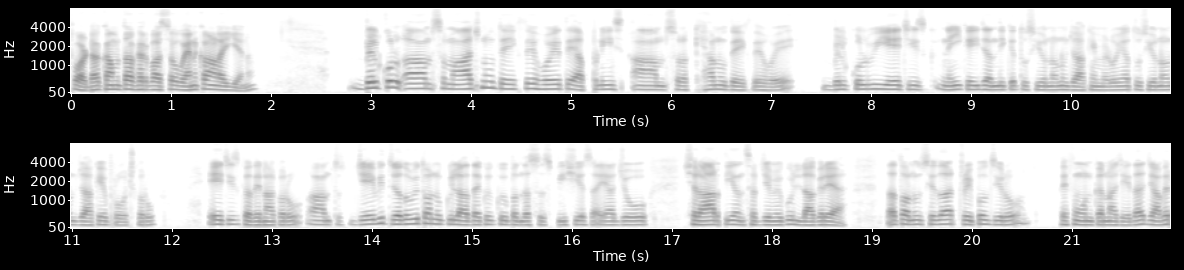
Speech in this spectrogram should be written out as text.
ਤੁਹਾਡਾ ਕੰਮ ਤਾਂ ਫਿਰ ਬਸ ਉਹ ਐਨਕਾਂ ਵਾਲਾ ਹੀ ਹੈ ਨਾ। ਬਿਲਕੁਲ, ਆਮ ਸਮਾਜ ਨੂੰ ਦੇਖਦੇ ਹੋਏ ਤੇ ਆਪਣੀ ਆਮ ਸੁਰੱਖਿਆ ਨੂੰ ਦੇਖਦੇ ਹੋਏ ਬਿਲਕੁਲ ਵੀ ਇਹ ਚੀਜ਼ ਨਹੀਂ ਕਹੀ ਜਾਂਦੀ ਕਿ ਤੁਸੀਂ ਉਹਨਾਂ ਨੂੰ ਜਾ ਕੇ ਮਿਲੋ ਜਾਂ ਤੁਸੀਂ ਉਹਨਾਂ ਨੂੰ ਜਾ ਕੇ ਅਪਰੋਚ ਕਰੋ। ਇਹ ਚੀਜ਼ ਕਦੇ ਨਾ ਕਰੋ। ਆਮ ਜੇ ਵੀ ਜਦੋਂ ਵੀ ਤੁਹਾਨੂੰ ਕੋਈ ਲੱਗਦਾ ਕੋਈ ਕੋਈ ਬੰਦਾ ਸਸਪੀਸ਼ੀਅਸ ਹੈ ਜਾਂ ਜੋ ਸ਼ਰਾਰਤੀ ਅਨਸਰ ਜਿਵੇਂ ਕੋਈ ਲੱਗ ਰਿਹਾ, ਤਾਂ ਤੁਹਾਨੂੰ ਸਿੱਧਾ 000 ਤੇ ਫੋਨ ਕਰਨਾ ਚਾਹੀਦਾ ਜਾਂ ਫਿਰ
